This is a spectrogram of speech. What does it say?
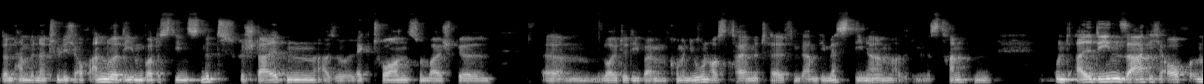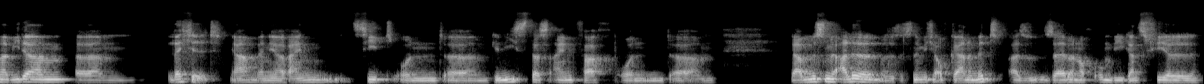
Dann haben wir natürlich auch andere, die im Gottesdienst mitgestalten, also Lektoren zum Beispiel, ähm, Leute, die beim Kommunionausteilen mithelfen. Wir haben die Messdiener, also die Ministranten. Und all denen sage ich auch immer wieder, ähm, lächelt, ja, wenn ihr reinzieht und äh, genießt das einfach. Und ähm, da müssen wir alle, also das nehme ich auch gerne mit, also selber noch irgendwie ganz viel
